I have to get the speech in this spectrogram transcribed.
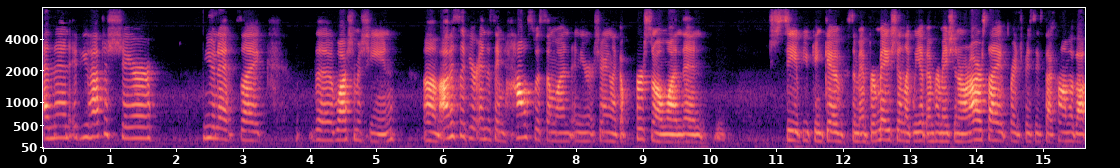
and then if you have to share units like the washing machine, um, obviously, if you're in the same house with someone and you're sharing like a personal one, then see if you can give some information. Like we have information on our site, branchbasics.com, about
